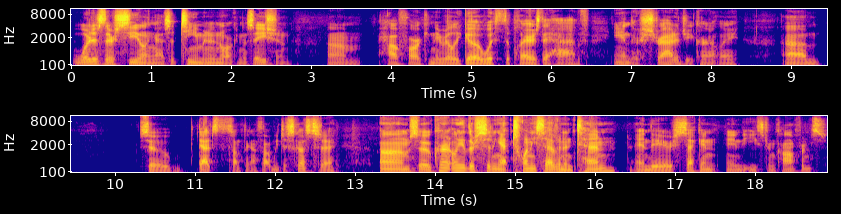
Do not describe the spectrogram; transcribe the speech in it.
what is their ceiling as a team and an organization? Um, how far can they really go with the players they have and their strategy currently? Um, so that's something I thought we discussed today. Um, so currently they're sitting at 27 and 10, and they're second in the Eastern Conference.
